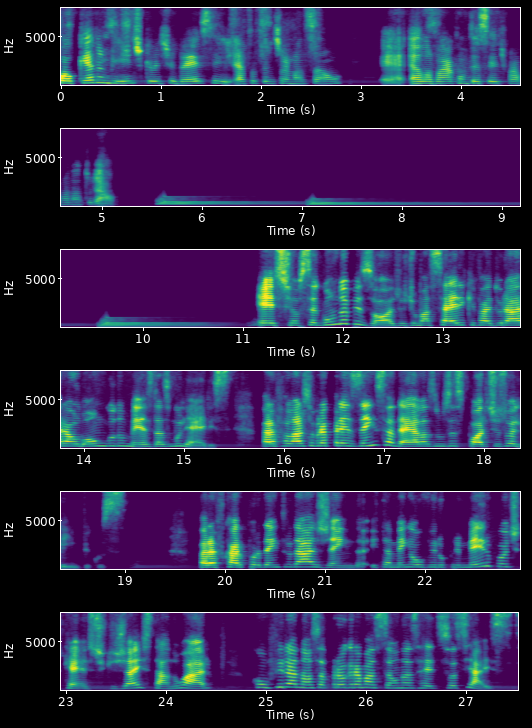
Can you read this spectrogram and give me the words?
qualquer ambiente que eu estivesse, essa transformação, é, ela vai acontecer de forma natural. Este é o segundo episódio de uma série que vai durar ao longo do mês das mulheres, para falar sobre a presença delas nos esportes olímpicos. Para ficar por dentro da agenda e também ouvir o primeiro podcast que já está no ar, confira a nossa programação nas redes sociais,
